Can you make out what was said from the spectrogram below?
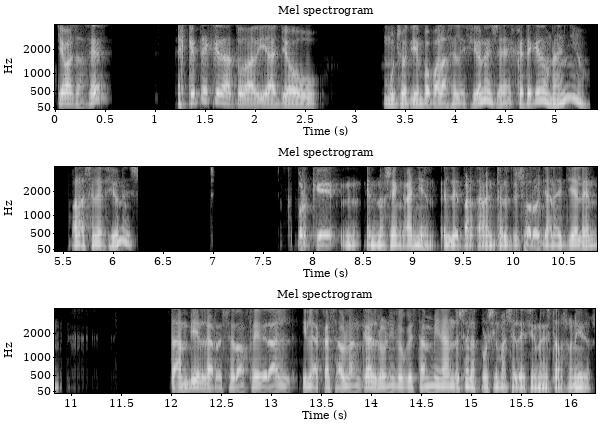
¿Qué vas a hacer? Es que te queda todavía, Joe, mucho tiempo para las elecciones, ¿eh? Es que te queda un año para las elecciones. Porque no se engañen, el Departamento del Tesoro, Janet Yellen, también la Reserva Federal y la Casa Blanca, lo único que están mirando es a las próximas elecciones de Estados Unidos.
